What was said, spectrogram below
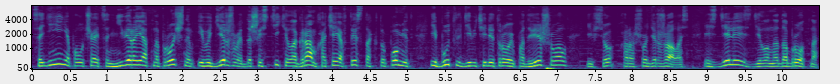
Соединение получается невероятно прочным и выдерживает до 6 килограмм, хотя я в тестах, кто помнит, и бутыль 9-литровый подвешивал, и все хорошо держалось. Изделие сделано добротно.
